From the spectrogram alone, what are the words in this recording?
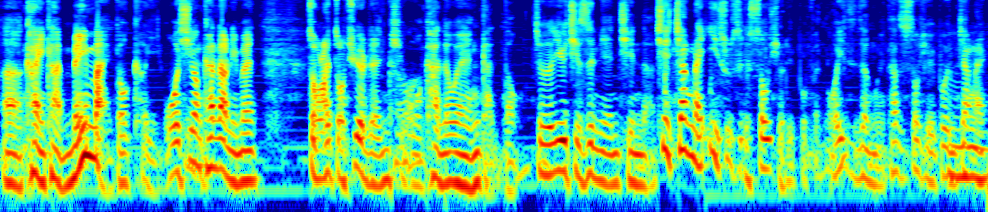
呃，看一看，没买都可以。我希望看到你们走来走去的人群，我看着会很感动。就是尤其是年轻的，其实将来艺术是个收学的一部分。我一直认为它是收学一部分，将来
